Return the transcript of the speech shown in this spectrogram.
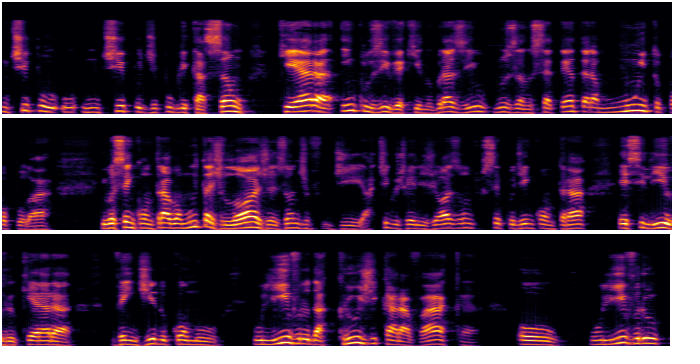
um tipo, um tipo de publicação que era, inclusive aqui no Brasil, nos anos 70, era muito popular, e você encontrava muitas lojas onde, de artigos religiosos onde você podia encontrar esse livro, que era vendido como o livro da Cruz de Caravaca, ou o livro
